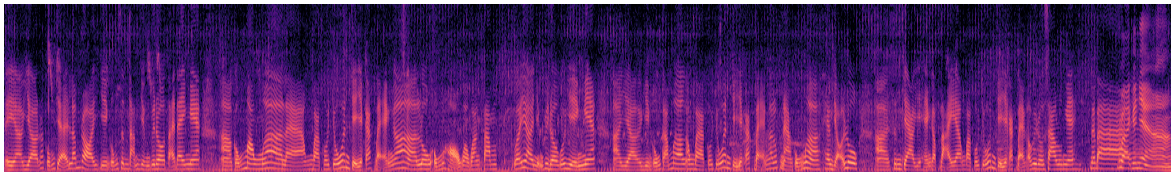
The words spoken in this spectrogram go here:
thì à, giờ nó cũng trễ lắm rồi. Duyên cũng xin tạm dừng video tại đây nghe à, cũng mong là ông bà cô chú anh chị và các bạn luôn ủng hộ và quan tâm với à, những video của Duyên nha. À, giờ Duyên cũng cảm ơn ông bà cô chú anh chị và các bạn lúc nào cũng à, theo dõi luôn. À, xin chào và hẹn gặp lại ông bà cô chú anh chị và các bạn ở video sau luôn nha. Bye bye. Bye bye cả nhà.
